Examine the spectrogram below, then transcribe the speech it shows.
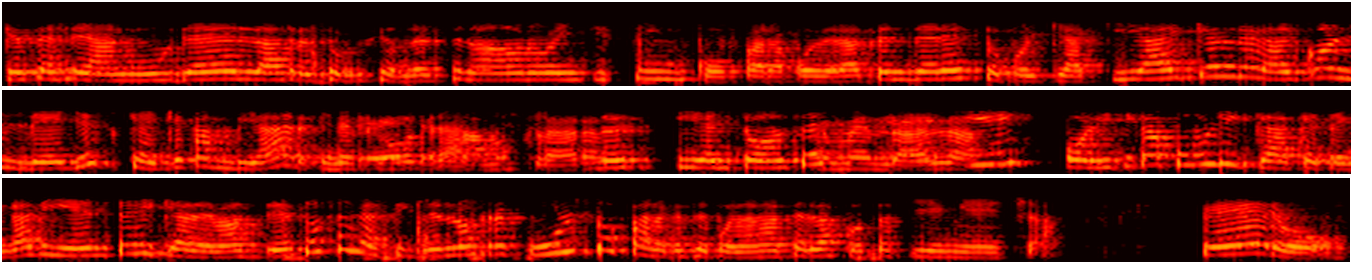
que se reanude la resolución del Senado 95 para poder atender esto, porque aquí hay que agregar con leyes que hay que cambiar, entre otras. Estamos claras. y entonces, y política pública que tenga dientes y que además de eso se le asignen los recursos para que se puedan hacer las cosas bien hechas. Pero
